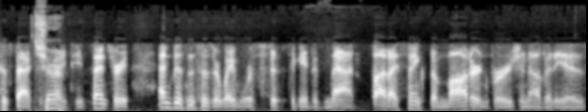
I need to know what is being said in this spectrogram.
goes back to sure. the 19th century, and businesses are way more sophisticated than that. But I think the modern version of it is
